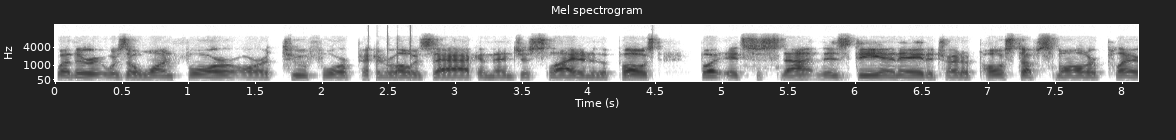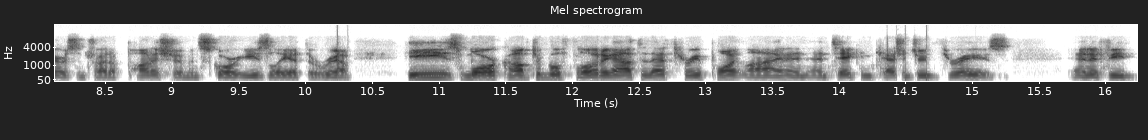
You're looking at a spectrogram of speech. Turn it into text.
whether it was a one four or a two four pick and roll with Zach, and then just slide into the post. But it's just not in his DNA to try to post up smaller players and try to punish them and score easily at the rim. He's more comfortable floating out to that three point line and, and taking catch and shoot threes. And if he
